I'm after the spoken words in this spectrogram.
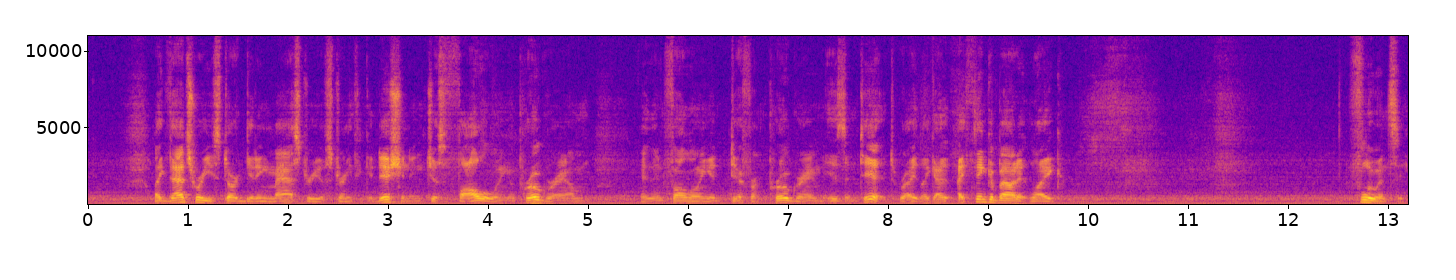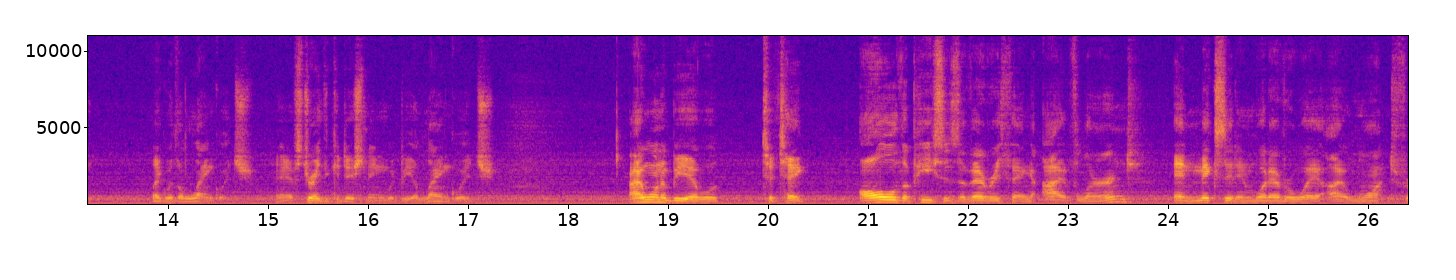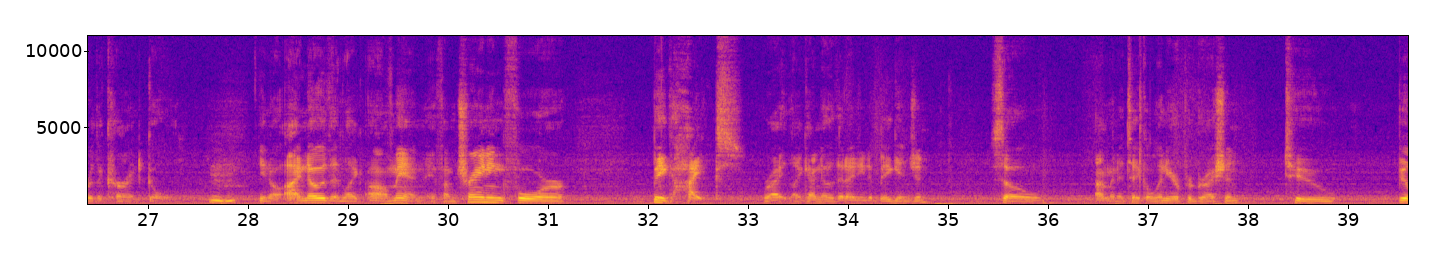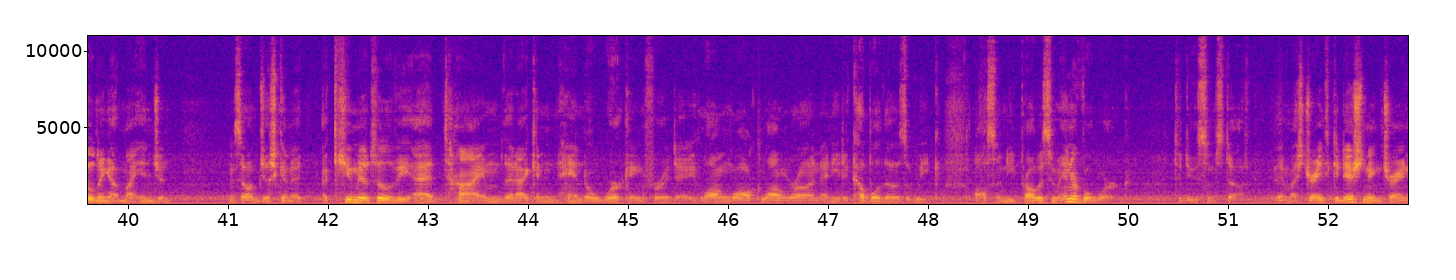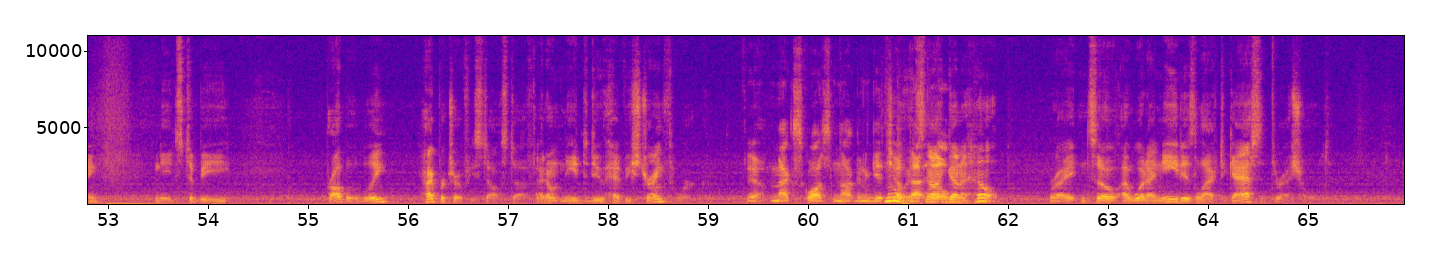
Like that's where you start getting mastery of strength and conditioning. Just following a program and then following a different program isn't it, right? Like I, I think about it like fluency, like with a language. And if strength and conditioning would be a language, I want to be able to take all the pieces of everything I've learned and mix it in whatever way I want for the current goal. hmm You know, I know that, like, oh man, if I'm training for big hikes, right? Like, I know that I need a big engine. So I'm going to take a linear progression to building up my engine. And so I'm just going to accumulatively add time that I can handle working for a day. Long walk, long run. I need a couple of those a week. Also need probably some interval work to do some stuff. Then my strength conditioning training needs to be probably hypertrophy style stuff. I don't need to do heavy strength work. yeah. Max squat's not going to get you No, up that it's not going to help, right? And so I, what I need is lactic acid threshold,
